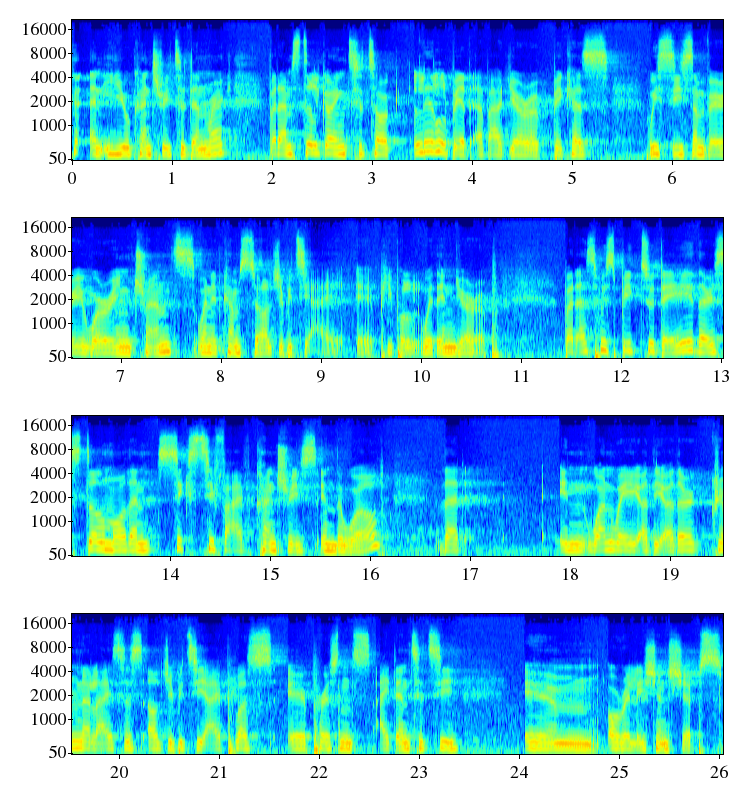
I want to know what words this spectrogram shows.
an EU country to Denmark, but I'm still going to talk a little bit about Europe because we see some very worrying trends when it comes to LGBTI uh, people within Europe. But as we speak today, there is still more than 65 countries in the world that, in one way or the other, criminalizes LGBTI plus uh, persons' identity um, or relationships.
